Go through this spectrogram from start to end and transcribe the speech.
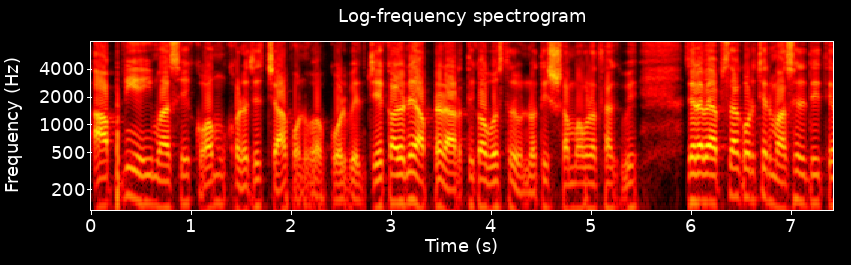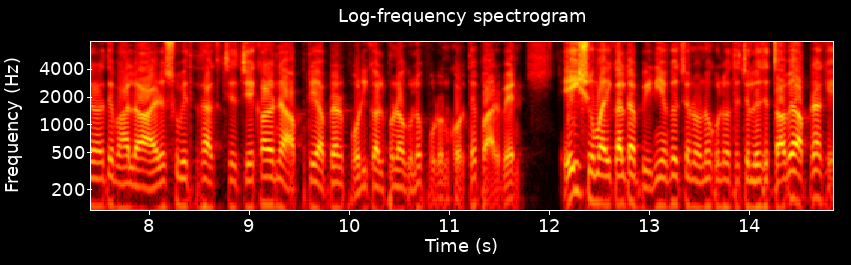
আপনি এই মাসে কম খরচের চাপ অনুভব করবেন। যে কারণে আপনার আর্থিক অবস্থার উন্নতির সম্ভাবনা থাকবে। যারা ব্যবসা করছেন, মাসের দ্বিতীয়তে ভালো আয়ের সুবিধা থাকছে। যে কারণে আপনি আপনার পরিকল্পনাগুলো পূরণ করতে পারবেন। এই সময়কালটা বিনিয়োগের জন্য অনুকূল হতে চলেছে। তবে আপনাকে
